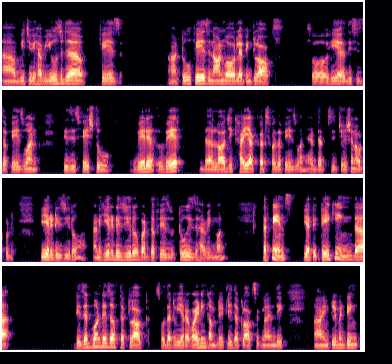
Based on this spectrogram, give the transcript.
uh, which we have used the phase uh, two phase non-overlapping clocks. So here this is the phase 1 this is phase 2 where where the logic high occurs for the phase 1 at that situation output here it is 0 and here it is 0 but the phase 2 is having 1 that means we are taking the disadvantage of the clock so that we are avoiding completely the clock signal in the uh, implementing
